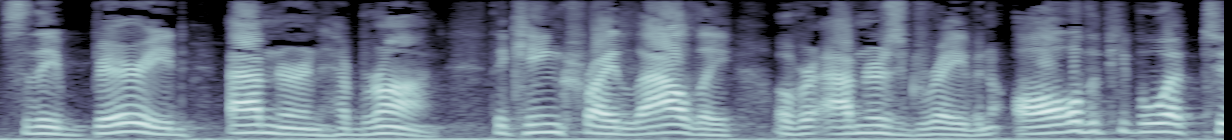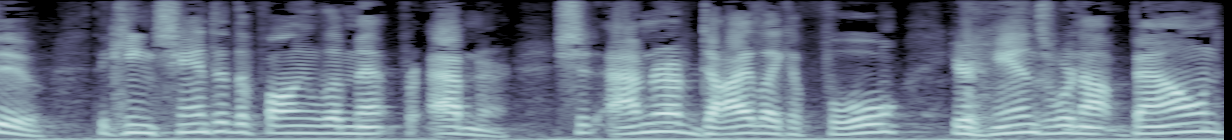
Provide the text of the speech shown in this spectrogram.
so they buried Abner in Hebron. The king cried loudly over Abner's grave, and all the people wept too. The king chanted the following lament for Abner. Should Abner have died like a fool? Your hands were not bound,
